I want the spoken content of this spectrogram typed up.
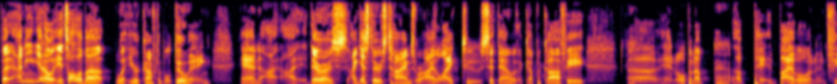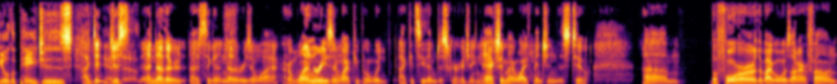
But I mean, you know, it's all about what you're comfortable doing. And I, I there is, I guess, there's times where I like to sit down with a cup of coffee uh, and open up Uh, a pa- Bible and, and feel the pages. I did And, just uh, another. I was thinking another reason why, or one reason why people would I could see them discouraging. And actually, my wife mentioned this too. Um, before the Bible was on our phone,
